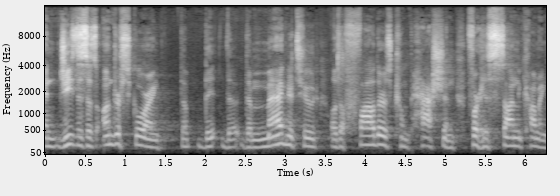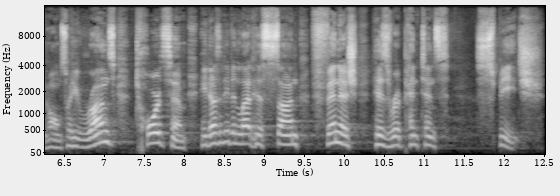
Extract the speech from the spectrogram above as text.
And Jesus is underscoring the, the, the, the, magnitude of the Father's compassion for his son coming home. So he runs towards him. He doesn't even let his son finish his repentance speech.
